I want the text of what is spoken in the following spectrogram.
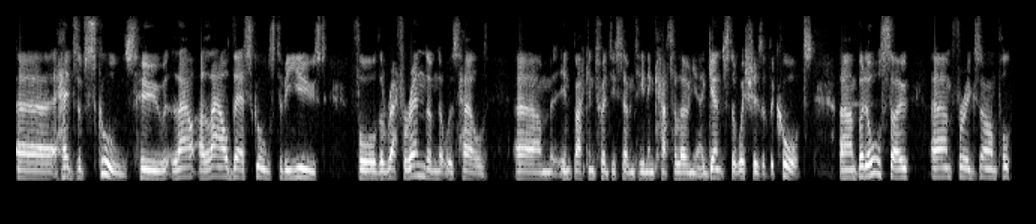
uh, heads of schools who allow, allowed their schools to be used for the referendum that was held um, in, back in 2017 in Catalonia against the wishes of the courts. Um, but also, um, for example,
